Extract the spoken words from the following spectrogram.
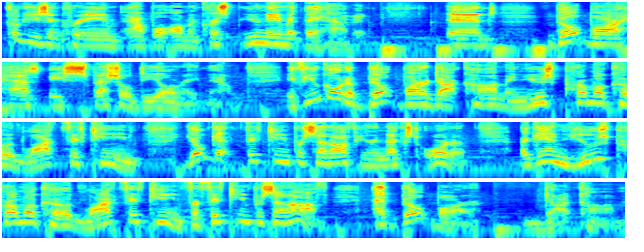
cookies and cream, apple almond crisp, you name it, they have it. And Built Bar has a special deal right now. If you go to builtbar.com and use promo code LOCK15, you'll get 15% off your next order. Again, use promo code LOCK15 for 15% off at builtbar.com.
